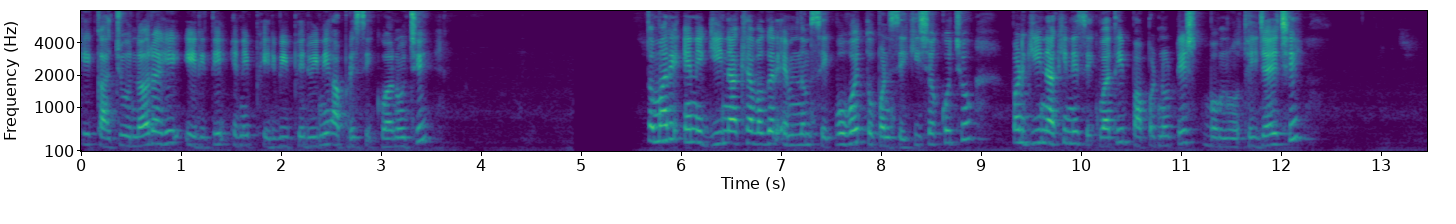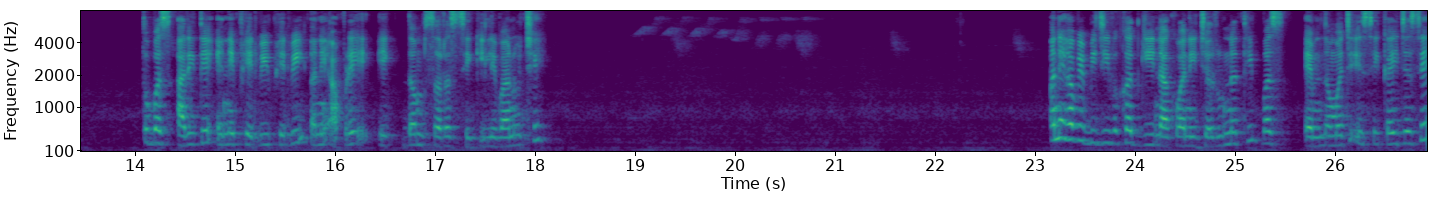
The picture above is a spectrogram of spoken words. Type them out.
કે કાચો ન રહે એ રીતે એને ફેરવી ફેરવીને આપણે શેકવાનો છે. તમારે એને ઘી નાખ્યા વગર એમનેમ શેકવો હોય તો પણ શેકી શકો છો. પણ ઘી નાખીને શેકવાથી પાપડનો ટેસ્ટ બમણો થઈ જાય છે. તો બસ આ રીતે એને ફેરવી ફેરવી અને આપણે એકદમ સરસ શેકી લેવાનું છે. અને હવે બીજી વખત ઘી નાખવાની જરૂર નથી. બસ એમનેમ જ એ શેકાઈ જશે.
